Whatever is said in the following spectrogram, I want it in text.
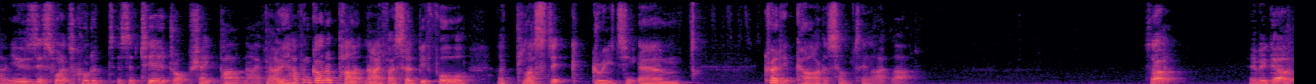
I use this one, it's called a, it's a teardrop shaped palette knife. Now you haven't got a palette knife, I said before, a plastic greeting, um, credit card or something like that. So, here we go.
